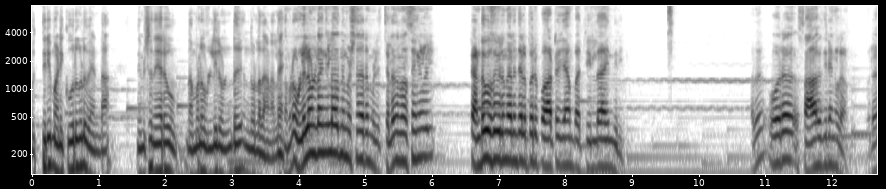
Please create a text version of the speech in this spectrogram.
ഒത്തിരി മണിക്കൂറുകൾ വേണ്ട നിമിഷ നേരവും നമ്മുടെ ഉള്ളിലുണ്ട് എന്നുള്ളതാണല്ലേ? നമ്മുടെ ഉള്ളിലുണ്ടെങ്കിൽ അത് നിമിഷ നേരം വിളി. ചില ദിവസങ്ങളിൽ രണ്ടു ദിവസം ഇരുന്നാലും ചിലപ്പോൾ ഒരു പാട്ട് ചെയ്യാൻ പറ്റില്ല എന്നിരിക്കും. അത് ഓരോ സാഹചര്യങ്ങളാണ്. ഓരോ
